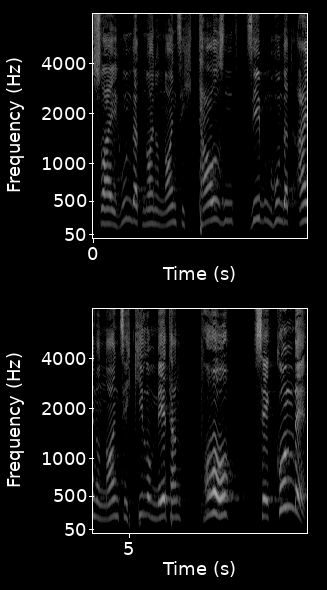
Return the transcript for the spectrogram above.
299.791 Kilometern pro Sekunde.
